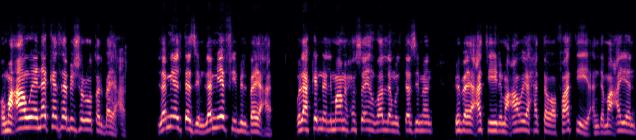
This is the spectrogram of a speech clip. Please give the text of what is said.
ومعاوية نكث بشروط البيعة لم يلتزم لم يفي بالبيعة ولكن الإمام الحسين ظل ملتزما ببيعته لمعاوية حتى وفاته عندما عين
